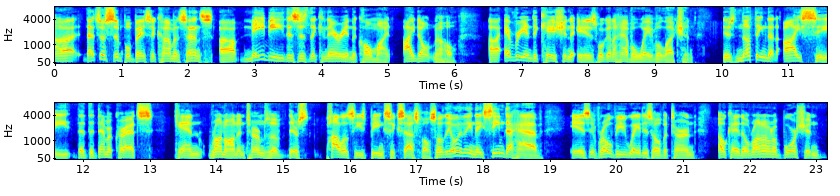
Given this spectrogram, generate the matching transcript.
Uh, that's just simple, basic common sense. Uh, maybe this is the canary in the coal mine. I don't know. Uh, every indication is we're going to have a wave election. There's nothing that I see that the Democrats can run on in terms of their policies being successful. So the only thing they seem to have is if Roe v. Wade is overturned, okay, they'll run on abortion,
